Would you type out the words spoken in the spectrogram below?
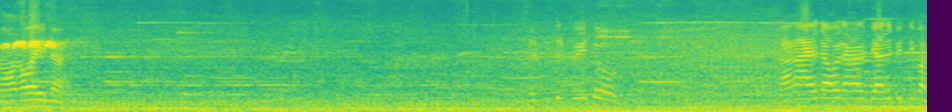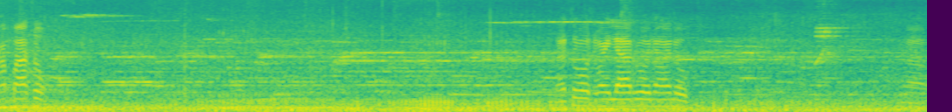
Makakaway na. Selfie trip ito. Kakain ako ng Jollibee, di makapasok. Nasa ko sa may laro ng ano. Ah.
